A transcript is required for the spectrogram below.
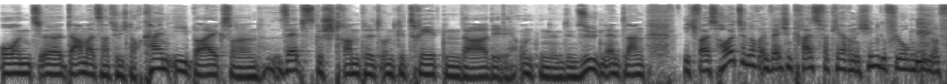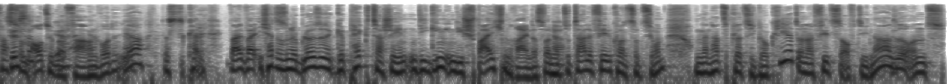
und äh, damals natürlich noch kein E-Bike, sondern selbst gestrampelt und getreten da die unten in den Süden entlang. Ich weiß heute noch, in welchen Kreisverkehren ich hingeflogen bin und fast vom Auto Ja, überfahren ja, wurde. Ja, das kann, weil, weil ich hatte so eine blöde Gepäcktasche hinten, die ging in die Speichen rein. Das war eine Ja. totale Fehlkonstruktion. Und dann hat es plötzlich blockiert und dann fielst du auf die Nase. Und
